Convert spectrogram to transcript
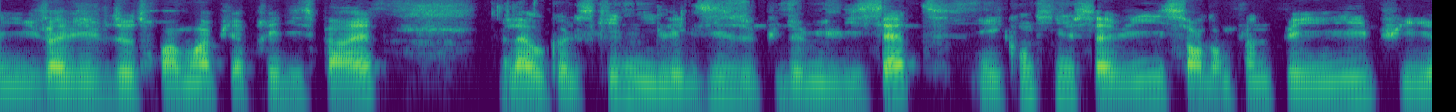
il va vivre deux trois mois, puis après il disparaît. Là, au Colskin, il existe depuis 2017 et il continue sa vie, il sort dans plein de pays, puis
